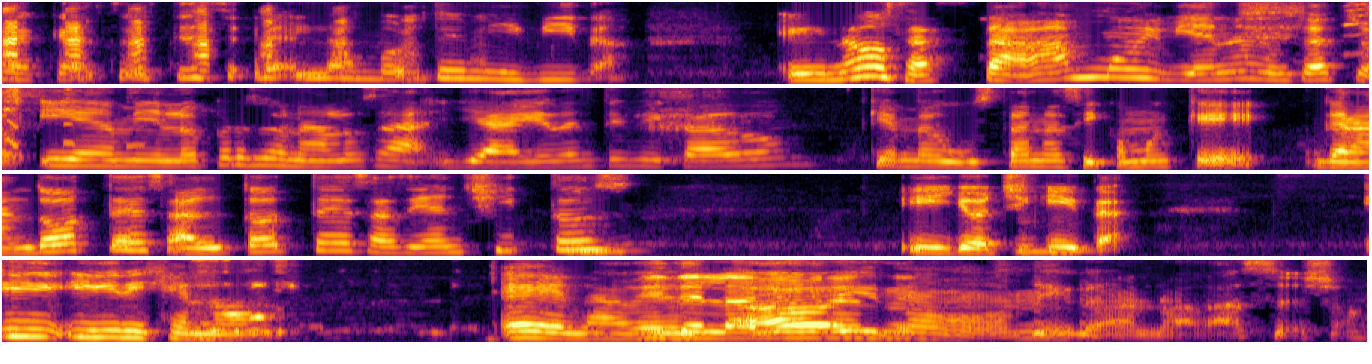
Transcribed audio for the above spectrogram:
¿acaso este será el amor de mi vida? Y no, o sea, estaba muy bien el muchacho. Y a mí en lo personal, o sea, ya he identificado que me gustan así como que grandotes, altotes, así anchitos, y yo chiquita. Y, y dije, no, él, a Y ver, de labio ay, grande. no, amiga, no hagas eso.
